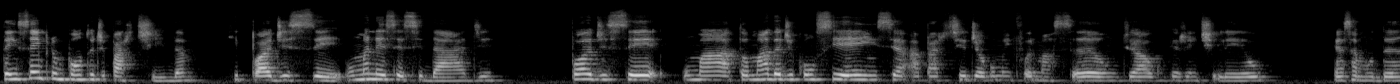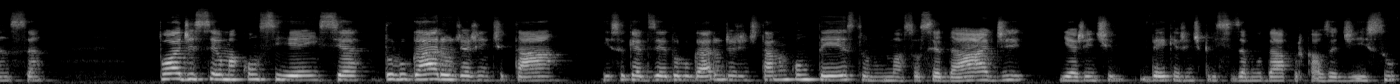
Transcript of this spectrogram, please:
tem sempre um ponto de partida, que pode ser uma necessidade, pode ser uma tomada de consciência a partir de alguma informação, de algo que a gente leu, essa mudança. Pode ser uma consciência do lugar onde a gente está, isso quer dizer do lugar onde a gente está num contexto, numa sociedade, e a gente vê que a gente precisa mudar por causa disso.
